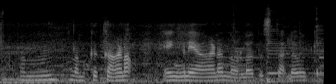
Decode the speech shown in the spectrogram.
അപ്പം നമുക്ക് കാണാം എങ്ങനെയാണെന്നുള്ളത് സ്ഥലമൊക്കെ.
